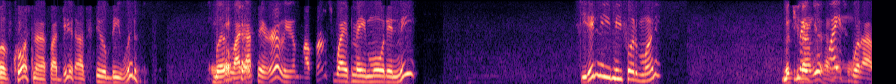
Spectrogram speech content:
Well, of course not. If I did, I'd still be with her. But like I said earlier, my first wife made more than me. She didn't need me for the money. but She you're not made her twice no what I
